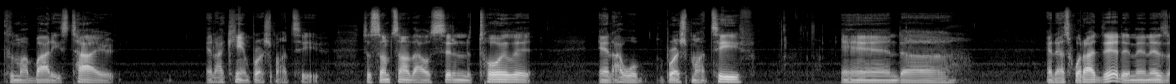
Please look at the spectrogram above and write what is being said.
because my body's tired, and I can't brush my teeth. So sometimes I will sit in the toilet, and I will brush my teeth and uh, and that's what I did. And then there's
